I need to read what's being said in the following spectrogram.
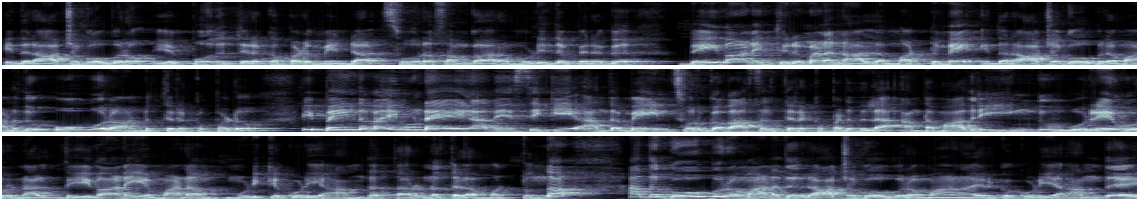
இந்த ராஜகோபுரம் எப்போது திறக்கப்படும் என்றால் சூரசம்காரம் முடிந்த பிறகு தெய்வானை திருமண நாளில் மட்டுமே இந்த ராஜகோபுரமானது ஒவ்வொரு ஆண்டு திறக்கப்படும். இப்போ இந்த வைகுண்ட ஏகாதேசிக்கு அந்த மெயின் சொர்க்கவாசல் திறக்கப்படுதில்ல அந்த மாதிரி இங்கு ஒரே ஒரு நாள் தெய்வானையை மனம் முடிக்கக்கூடிய அந்த தருணத்தில் மட்டும்தான் அந்த கோபுரமானது ராஜகோபுரமான இருக்கக்கூடிய அந்த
